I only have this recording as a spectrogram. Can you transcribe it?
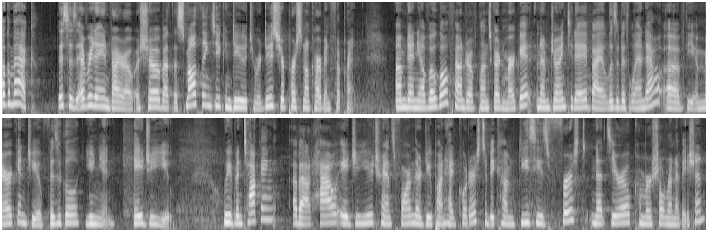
Welcome back. This is Everyday Enviro, a show about the small things you can do to reduce your personal carbon footprint. I'm Danielle Vogel, founder of Glens Garden Market, and I'm joined today by Elizabeth Landau of the American Geophysical Union, AGU. We've been talking about how AGU transformed their DuPont headquarters to become DC's first net zero commercial renovation.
